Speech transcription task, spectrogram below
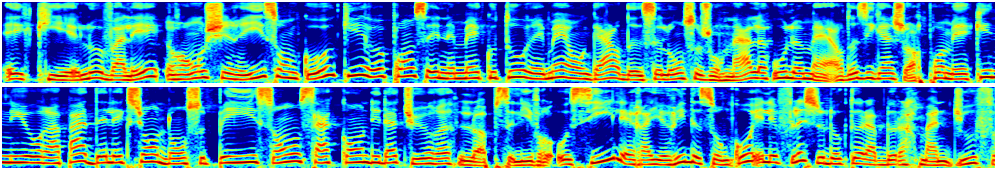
et qui est le valet. Renchérit Sonko qui reprend ses Némé Koutour met en garde selon ce journal où le maire de Ziguinchor promet qu'il n'y aura pas d'élection dans ce pays sans sa candidature. L'Obs livre aussi les railleries de Sonko et les flèches de Dr Abdurrahman Diouf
